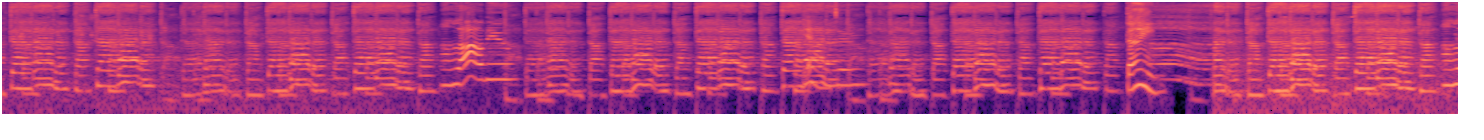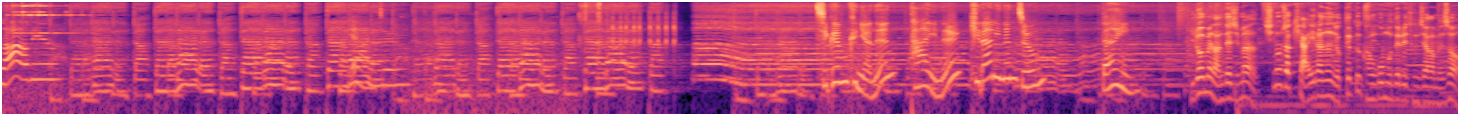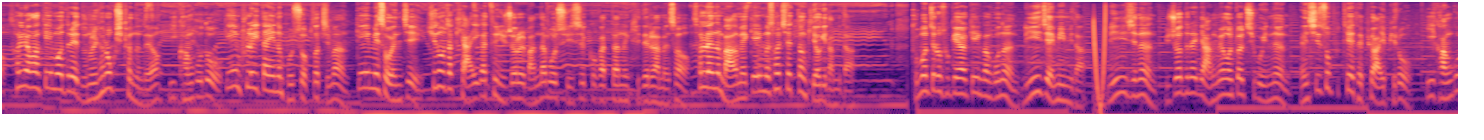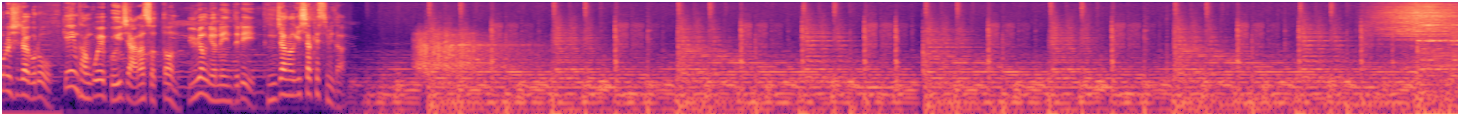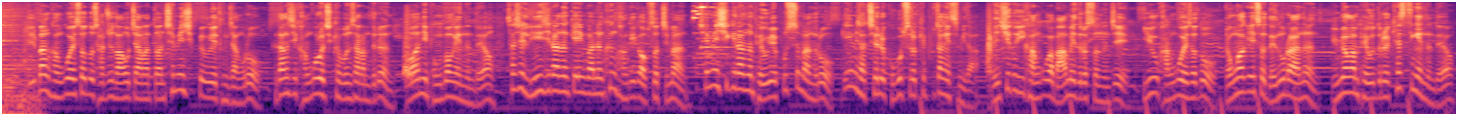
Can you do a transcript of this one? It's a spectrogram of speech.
I love you. Dang. I love you. 지금 그녀는 다인을 기다리는 중. 다인. 이러면 안 되지만 시노자키 아이라는 역대급 광고 모델이 등장하면서 선량한 게이머들의 눈을 현혹시켰는데요. 이 광고도 게임 플레이 따위는 볼 수 없었지만 게임에서 왠지 시노자키 아이 같은 유저를 만나볼 수 있을 것 같다는 기대를 하면서 설레는 마음에 게임을 설치했던 기억이 납니다. 두 번째로 소개할 게임 광고는 리니지 M입니다. 리니지는 유저들에게 악명을 떨치고 있는 NC소프트의 대표 IP로 이 광고를 시작으로 게임 광고에 보이지 않았었던 유명 연예인들이 등장하기 시작했습니다. Thank you. 일반 광고에서도 자주 나오지 않았던 최민식 배우의 등장으로 그 당시 광고를 지켜본 사람들은 어안이 벙벙했는데요. 사실 리니지라는 게임과는 큰 관계가 없었지만 최민식이라는 배우의 포스만으로 게임 자체를 고급스럽게 포장했습니다. NC도 이 광고가 마음에 들었었는지 이후 광고에서도 영화계에서 내노라 하는 유명한 배우들을 캐스팅했는데요.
